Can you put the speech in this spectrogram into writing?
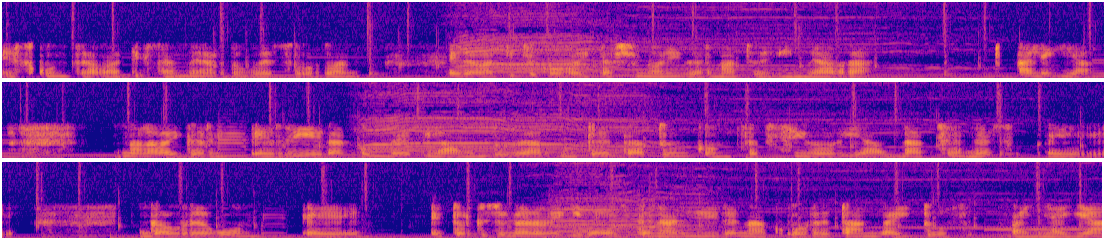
hezkuntza bat izan behar du, ez? Orduan, erabakitzeko gaitasun hori bermatu egin behar da alegia, nolabait herri, herri erakundek lagundu behar dute datuen kontzeptzio hori aldatzen, ez? E, gaur egun, e, etorkizunera begira ez ari direnak horretan gaituz, baina ja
